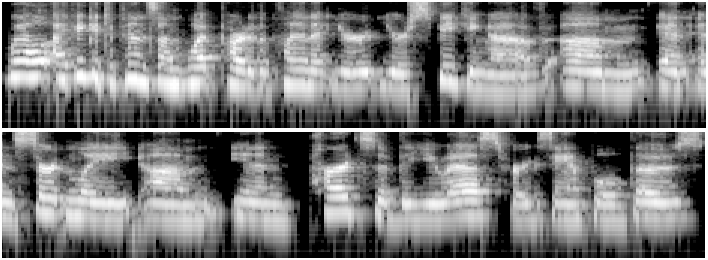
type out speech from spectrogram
Well, I think it depends on what part of the planet you're you're speaking of, um, and and certainly um, in parts of the U.S., for example, those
